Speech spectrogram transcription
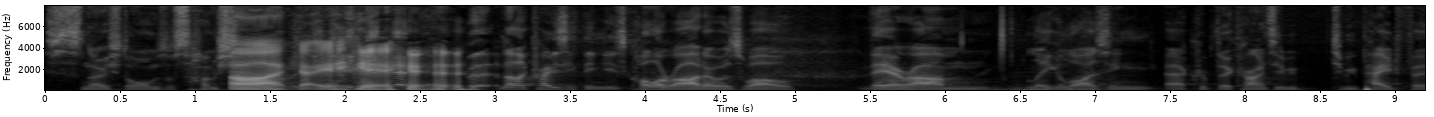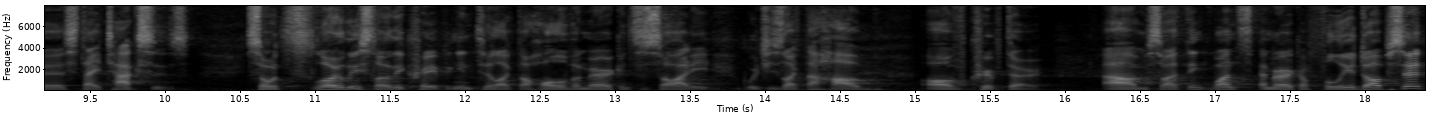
snowstorms or some shit. Oh, okay. Yeah. but another crazy thing is Colorado as well. They're um, legalizing uh, cryptocurrency to be, to be paid for state taxes. So it's slowly, slowly creeping into like the whole of American society, which is like the hub of crypto. Um, so I think once America fully adopts it,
